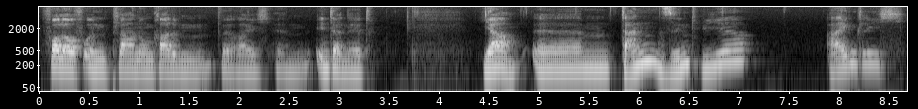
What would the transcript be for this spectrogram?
Vorlauf und Planung, gerade im Bereich ähm, Internet ja, ähm, dann sind wir eigentlich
